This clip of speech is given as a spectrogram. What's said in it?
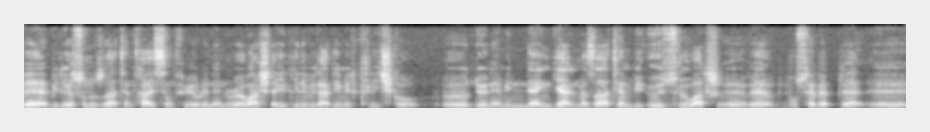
ve biliyorsunuz zaten Tyson Fury'nin rövanşla ilgili Vladimir Klitschko e, döneminden gelme zaten bir özrü var. E, ve bu sebeple e,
